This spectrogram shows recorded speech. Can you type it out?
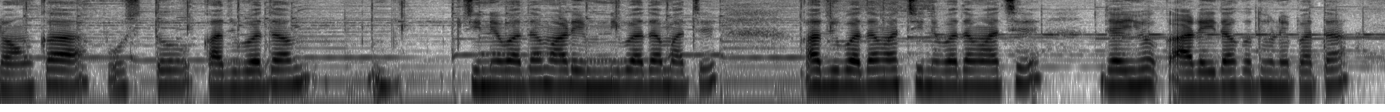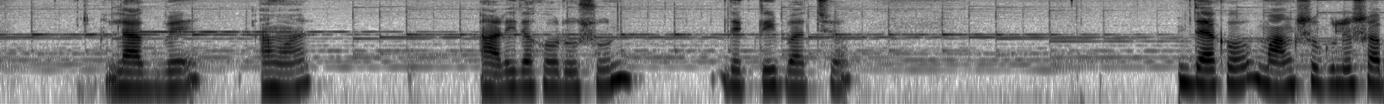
লঙ্কা, পোস্ত কাজু বাদাম চিনে বাদাম আর এমনি বাদাম আছে। কাজু বাদাম আর চিনে বাদাম আছে। যাই হোক, আর এই দেখো ধনে পাতা লাগবে আমার। আর এই দেখো রসুন, দেখতেই পাচ্ছ। দেখো, মাংসগুলো সব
